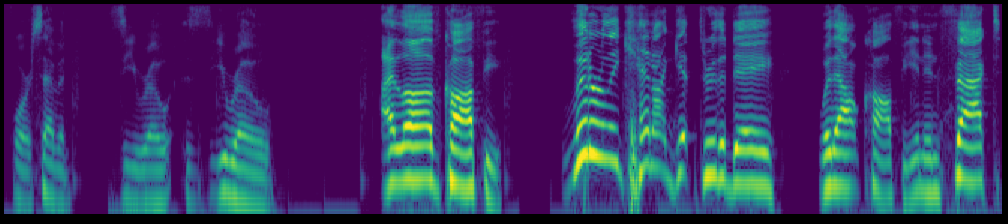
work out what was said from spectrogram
4700. I love coffee. Literally cannot get through the day without coffee. And in fact,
